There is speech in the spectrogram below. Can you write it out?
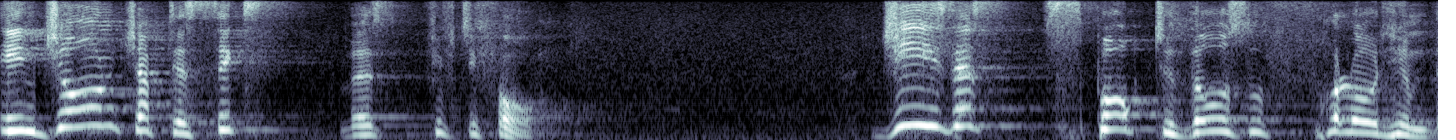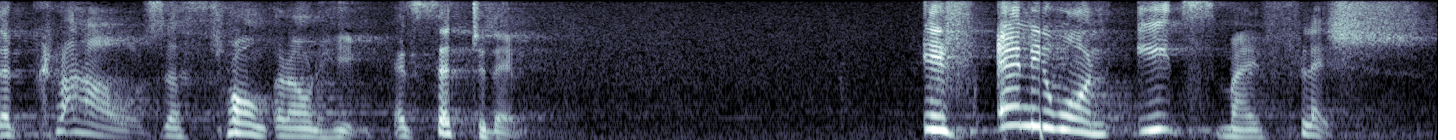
In John chapter 6, verse 54, Jesus spoke to those who followed him, the crowds, the throng around him, and said to them, If anyone eats my flesh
